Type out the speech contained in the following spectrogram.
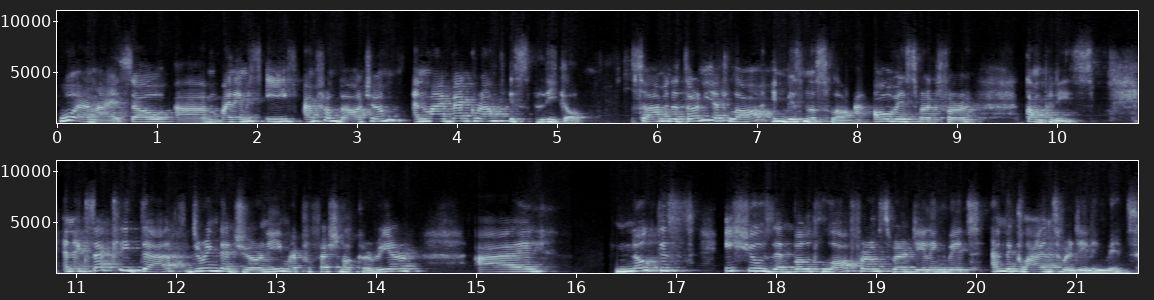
who am I? So, um, my name is Eve. I'm from Belgium, and my background is legal. So, I'm an attorney at law in business law. I always worked for companies. And exactly that, during that journey, my professional career, I noticed issues that both law firms were dealing with and the clients were dealing with.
